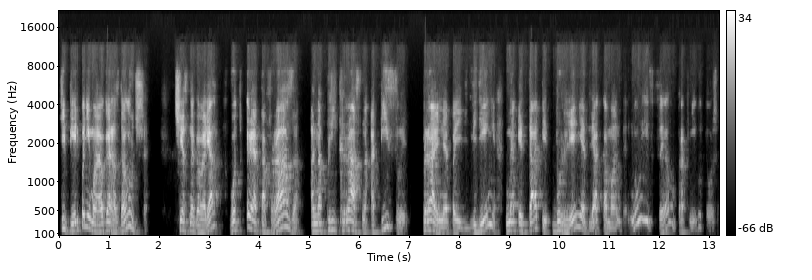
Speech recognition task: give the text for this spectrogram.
Теперь понимаю гораздо лучше. Честно говоря, вот эта фраза, она прекрасно описывает правильное поведение на этапе бурления для команды. Ну и в целом про книгу тоже.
